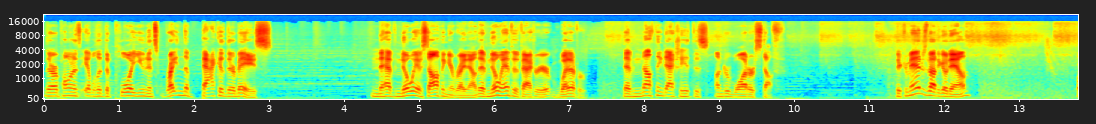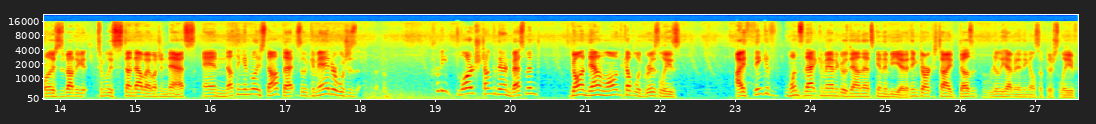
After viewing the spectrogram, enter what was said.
their opponents able to deploy units right in the back of their base. And they have no way of stopping it right now. They have no amphib factory or whatever. They have nothing to actually hit this underwater stuff. Their commander's about to go down. Or at least is about to get simply stunned out by a bunch of gnats. And nothing can really stop that. So the commander, which is a pretty large chunk of their investment, has gone down along with a couple of grizzlies. I think if once that commander goes down, that's going to be it. I think Darkesthai doesn't really have anything else up their sleeve.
